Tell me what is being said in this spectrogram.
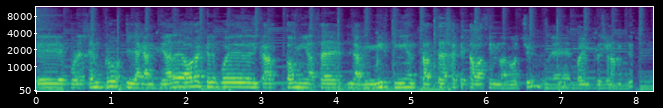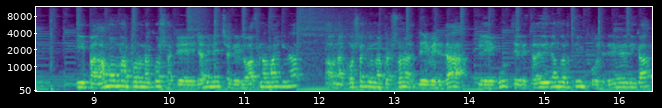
eh, por ejemplo, la cantidad de horas que le puede dedicar Tommy a hacer las 1500 tejas que estaba haciendo anoche, eh, fue impresionante. Y pagamos más por una cosa que ya viene hecha, que lo hace una máquina, a una cosa que una persona de verdad le guste, le está dedicando el tiempo que le tiene que dedicar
